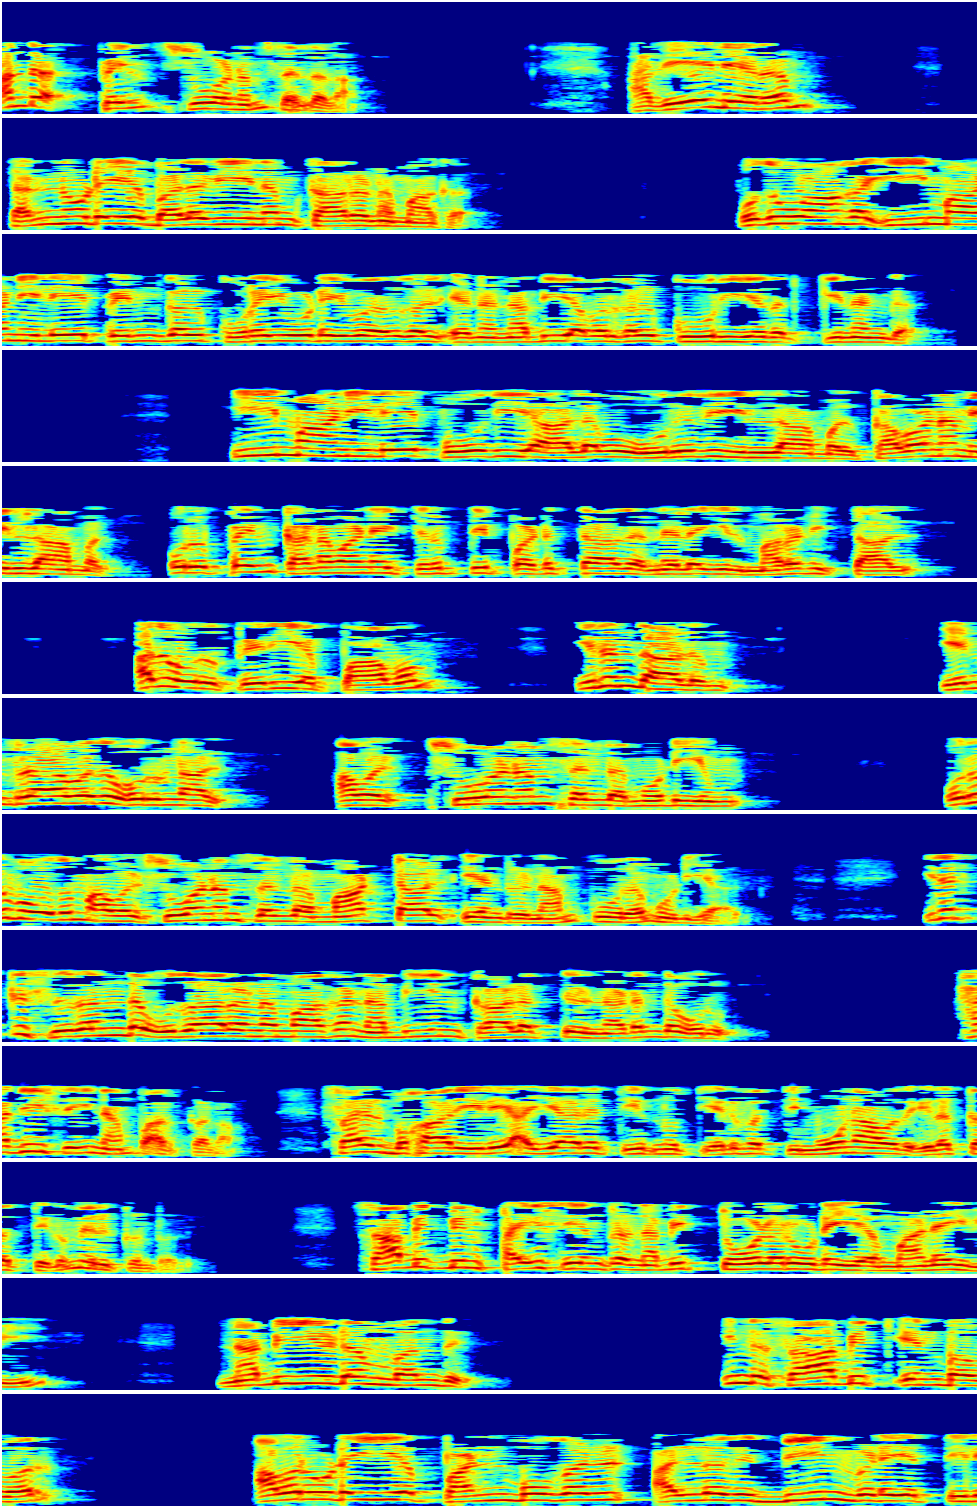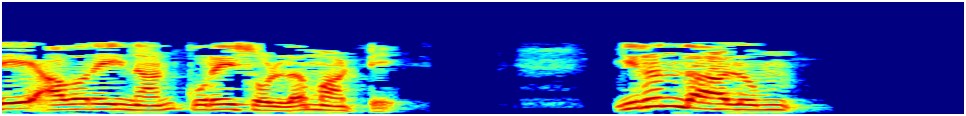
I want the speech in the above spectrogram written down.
அந்த பெண் சுவனம் செல்லலாம். அதே நேரம் தன்னுடைய பலவீனம் காரணமாக. பொதுவாக ஈமானிலே பெண்கள் குறையுடையவர்கள் என நபி அவர்கள் கூறியதற்கிணங்க. ஈமானிலே போதிய அளவு உறுதி இல்லாமல் கவனம் இல்லாமல் ஒரு பெண் கணவனை திருப்திப்படுத்தாத நிலையில் மரணித்தால் அது ஒரு பெரிய பாவம். இருந்தாலும் என்றாவது ஒரு நாள் அவள் சுவனம் செல்ல முடியும். ஒருபோதும் அவள் சுவனம் செல்ல மாட்டாள் என்று நாம் கூற முடியாது. இதற்கு சிறந்த உதாரணமாக நபியின் காலத்தில் நடந்த ஒரு ஹதீஸை நாம் பார்க்கலாம். சயல் புகாரியிலே ஐயாயிரத்தி இருநூத்தி எழுபத்தி மூணாவது இலக்கத்திலும் இருக்கின்றது. சாபித் பின் கைஸ் என்ற நபி தோழருடைய மனைவி நபியிடம் வந்து இந்த சாபித் என்பவர் அவருடைய பண்புகள் அல்லது தீன் விடயத்திலே அவரை நான் குறை சொல்ல மாட்டேன். இருந்தாலும்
